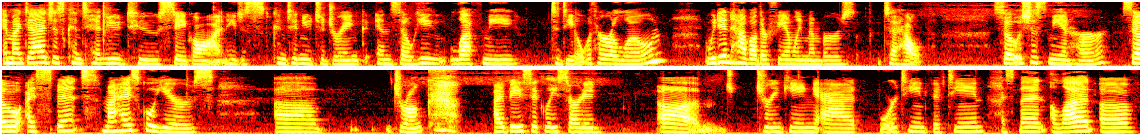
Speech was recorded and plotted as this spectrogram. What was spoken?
And my dad just continued to stay gone. He just continued to drink, and so he left me to deal with her alone. We didn't have other family members to help. So it was just me and her. So I spent my high school years uh, drunk. I basically started um, drinking at 14, 15. I spent a lot of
